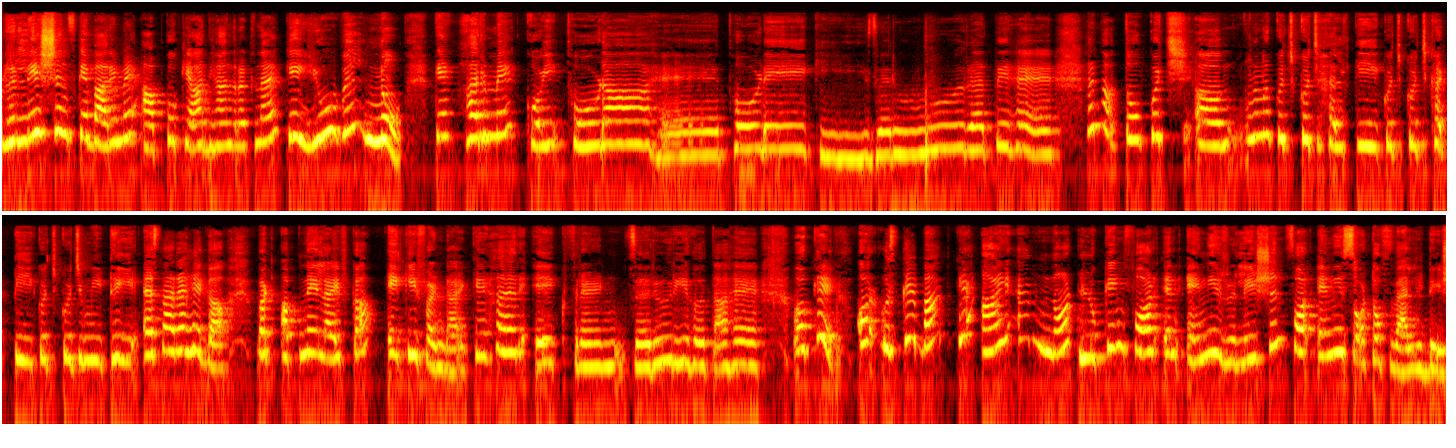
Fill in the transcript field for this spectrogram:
रिलेशंस के बारे में आपको क्या ध्यान रखना है कि यू विल नो कि हर में कोई थोड़ा है थोड़े की ज़रूरत है है ना? तो कुछ आ, कुछ कुछ हल्की कुछ कुछ खट्टी कुछ कुछ मीठी ऐसा रहेगा। बट अपने लाइफ का एक ही फंडा है कि हर एक फ्रेंड ज़रूरी होता है। ओके और उसके बाद कि I am not looking for in any relation for any sort of validation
